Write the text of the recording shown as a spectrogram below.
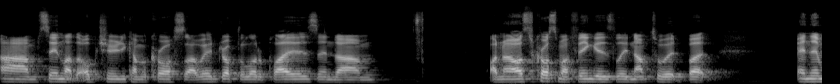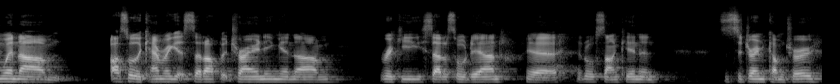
um, seeing like the opportunity come across. Like we had dropped a lot of players, and um, I know I was crossing my fingers leading up to it, but and then when um, I saw the camera get set up at training and um, Ricky sat us all down, yeah, it all sunk in, and it's just a dream come true.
